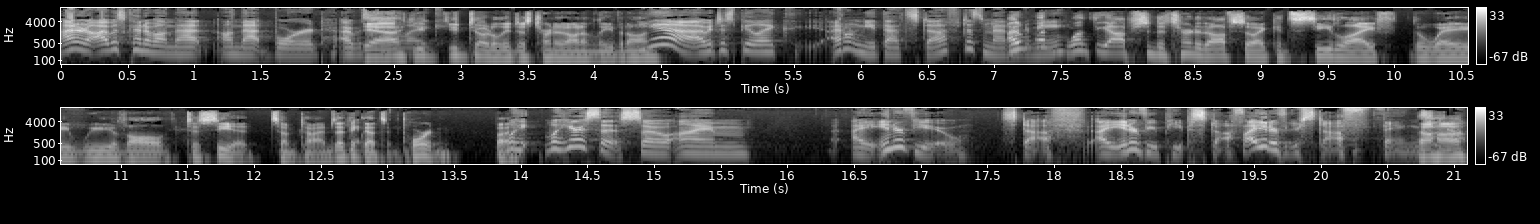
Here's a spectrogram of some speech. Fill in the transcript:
I don't know. I was kind of on that on that board. I was yeah like, you'd, you'd totally just turn it on and leave it on yeah. I would just be like, I don't need that stuff. It doesn't matter I to would me. want the option to turn it off so I could see life the way we evolved to see it sometimes. I think that's important. But Well, well, here's this. So I'm, I interview stuff. I interview peep stuff. I interview stuff things. Uh-huh. know.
